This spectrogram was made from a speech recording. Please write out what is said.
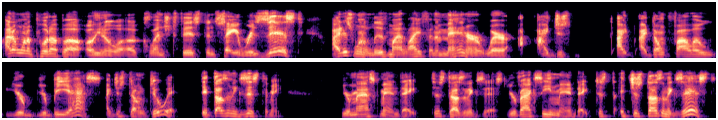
I don't want to put up a, a you know a clenched fist and say resist. I just want to live my life in a manner where I, I just I I don't follow your your BS. I just don't do it. It doesn't exist to me. Your mask mandate just doesn't exist. Your vaccine mandate just it just doesn't exist.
